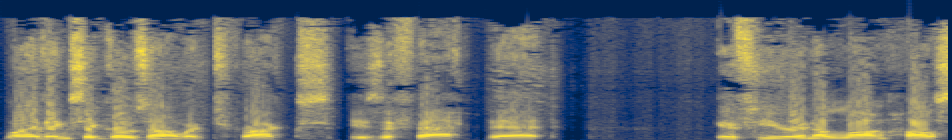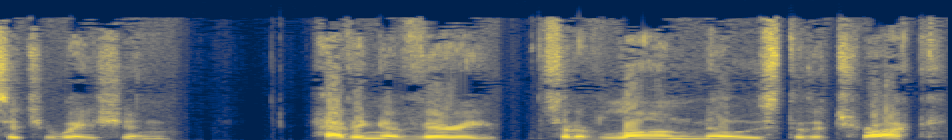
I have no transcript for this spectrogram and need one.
one of the things that goes on with trucks is the fact that if you're in a long haul situation, having a very sort of long nose to the truck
